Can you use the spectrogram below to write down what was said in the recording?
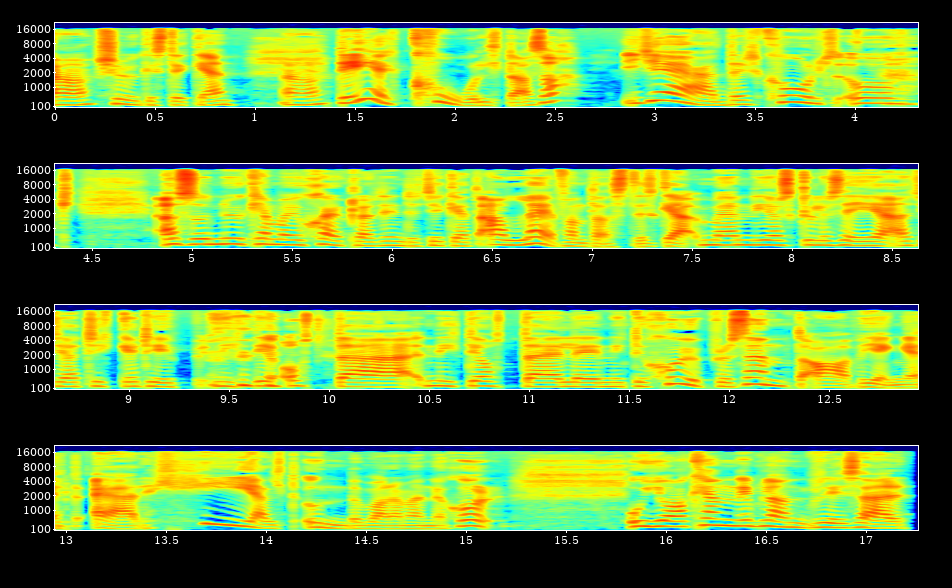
Ja. 20 stycken. Ja. Det är coolt alltså. Jädrigt coolt. Och, alltså, nu kan man ju självklart inte tycka att alla är fantastiska. Men jag skulle säga att jag tycker typ 98, 98 eller 97 procent av gänget är helt underbara människor. Och jag kan ibland bli så här,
